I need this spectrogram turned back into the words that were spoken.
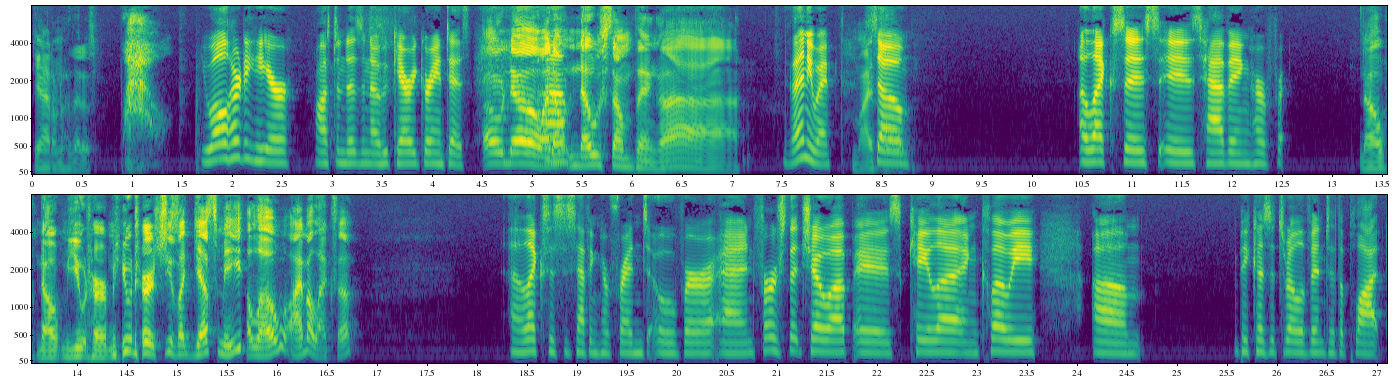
yeah, I don't know who that is. Wow. You all heard it here. Austin doesn't know who Cary Grant is. Oh no, I don't Um, know something. Ah, Anyway, my so fault. Alexis is having her. Fr- No, no, mute her, mute her. She's like, yes, me. Hello, I'm Alexa. Alexis is having her friends over, and first that show up is Kayla and Chloe, um, because it's relevant to the plot.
